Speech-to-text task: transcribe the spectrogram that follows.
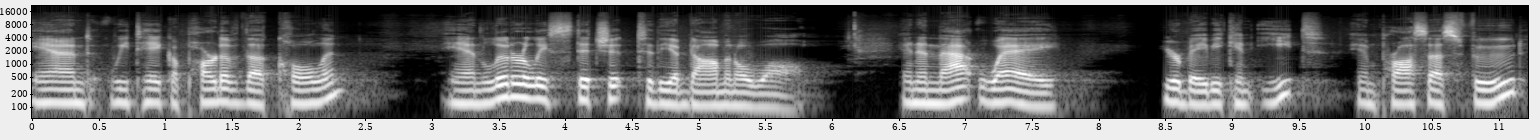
and we take a part of the colon and literally stitch it to the abdominal wall. And in that way, your baby can eat and process food,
